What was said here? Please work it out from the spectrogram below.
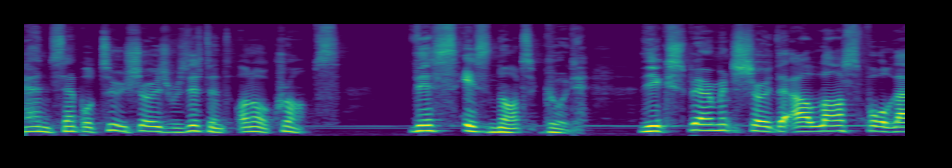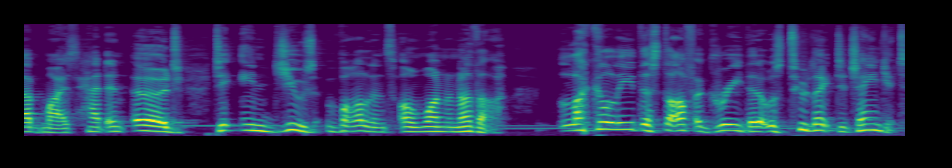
and sample 2 shows resistance on all crops. This is not good. The experiment showed that our last four lab mice had an urge to induce violence on one another. Luckily, the staff agreed that it was too late to change it,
